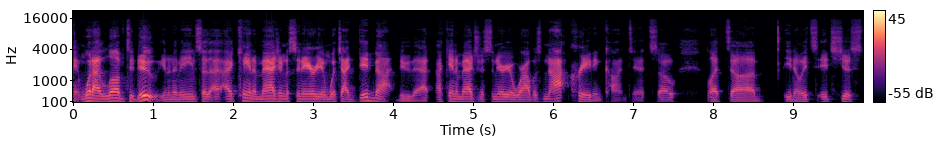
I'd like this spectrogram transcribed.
and what I love to do. You know what I mean? So I, I, can't imagine a scenario in which I did not do that. I can't imagine a scenario where I was not creating content. So, but uh, you know, it's it's just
